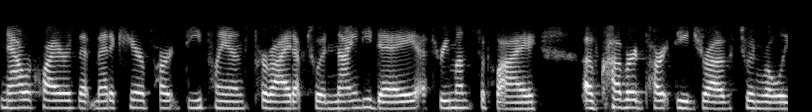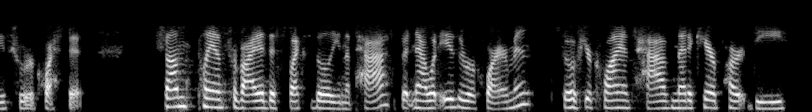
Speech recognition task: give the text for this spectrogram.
now requires that Medicare Part D plans provide up to a 90 day, a three month supply of covered Part D drugs to enrollees who request it. Some plans provided this flexibility in the past, but now it is a requirement. So if your clients have Medicare Part D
